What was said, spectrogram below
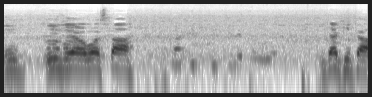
ই- ই যে অবস্থা। কিতা?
